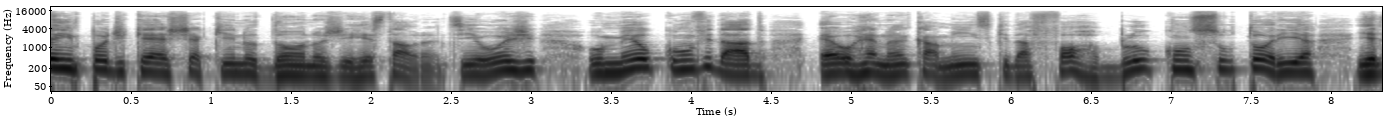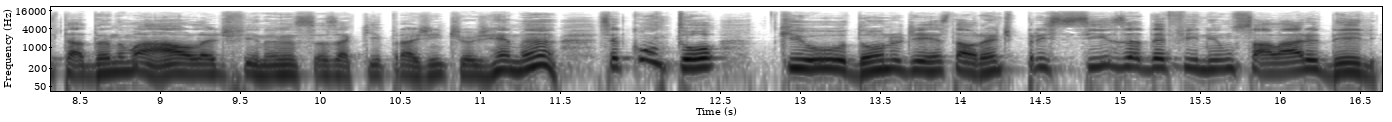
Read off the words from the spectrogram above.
tem podcast aqui no Donos de Restaurantes. E hoje o meu convidado é o Renan Kaminski da For Blue Consultoria e ele está dando uma aula de finanças aqui para a gente hoje. Renan, você contou que o dono de restaurante precisa definir um salário dele.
